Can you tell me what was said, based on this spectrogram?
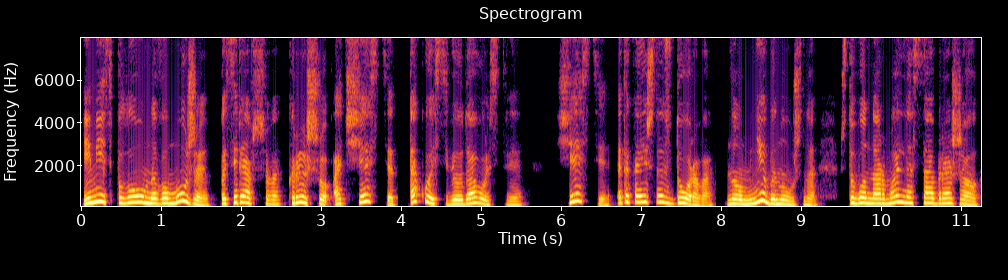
Иметь полуумного мужа, потерявшего крышу от счастья, такое себе удовольствие. Счастье – это, конечно, здорово, но мне бы нужно, чтобы он нормально соображал,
